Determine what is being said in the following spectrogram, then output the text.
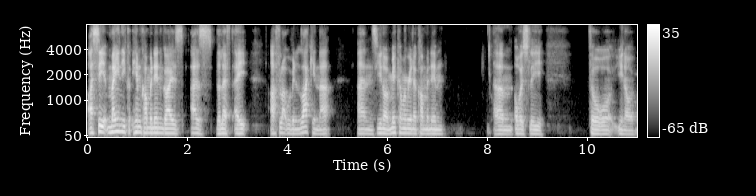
I see it mainly him coming in, guys, as the left eight. I feel like we've been lacking that, and you know Mika Merino coming in, um, obviously for you know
